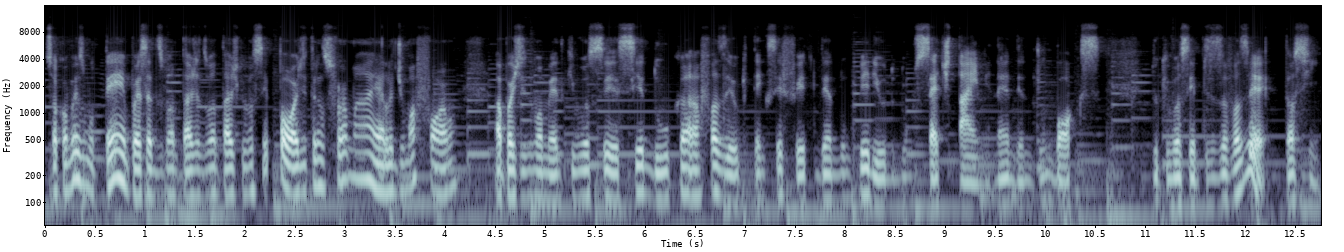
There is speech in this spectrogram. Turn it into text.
Só que ao mesmo tempo, essa desvantagem é desvantagem que você pode transformar ela de uma forma a partir do momento que você se educa a fazer o que tem que ser feito dentro de um período, de um set time, né, dentro de um box do que você precisa fazer. Então, assim,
